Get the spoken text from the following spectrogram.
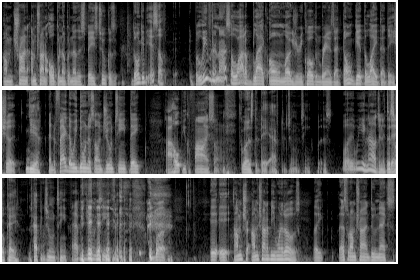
I'm trying to I'm trying to open up another space too, because don't get me. It's a believe it or not, it's a lot of black owned luxury clothing brands that don't get the light that they should. Yeah. And the fact that we're doing this on Juneteenth, they, I hope you can find some. Well, it's the day after Juneteenth, but it's, Well, we acknowledging it it's okay. Happy Juneteenth. Happy Juneteenth. but it, it, I'm tr- I'm trying to be one of those. Like that's what I'm trying to do next.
